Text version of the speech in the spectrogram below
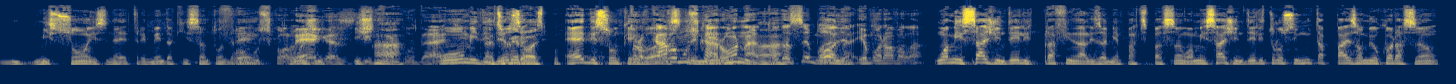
missões, né, tremendo aqui em Santo André. Fomos colegas Hoje, de ah, faculdade. Um homem de Edson Deus, Queiroz, pô. Edson Queiroz. Trocávamos tremendo. carona Ah. toda semana. Olha, eu morava lá. Uma mensagem dele, para finalizar minha participação, a mensagem dele trouxe muita paz ao meu coração.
